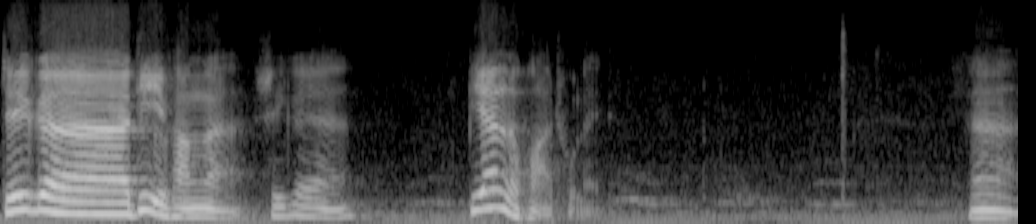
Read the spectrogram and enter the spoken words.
这个地方啊，是一个变化出来的。嗯，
